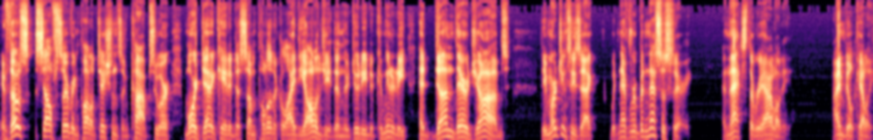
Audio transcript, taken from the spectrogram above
If those self serving politicians and cops who are more dedicated to some political ideology than their duty to community had done their jobs, the Emergencies Act would never have been necessary. And that's the reality. I'm Bill Kelly.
